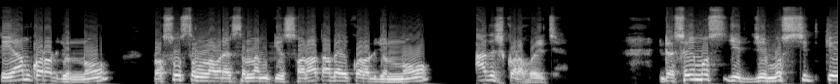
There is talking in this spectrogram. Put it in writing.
কেয়াম করার জন্য, রসুল সাল্লাহ আলাইসাল্লামকে সলাত আদায় করার জন্য আদেশ করা হয়েছে। এটা সেই মসজিদ যে মসজিদকে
